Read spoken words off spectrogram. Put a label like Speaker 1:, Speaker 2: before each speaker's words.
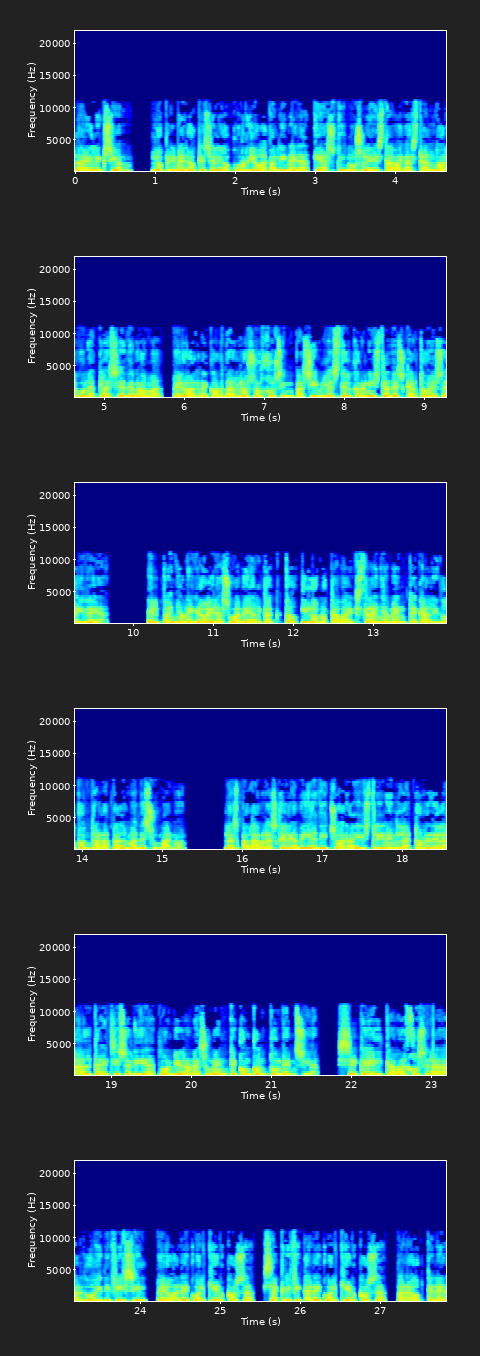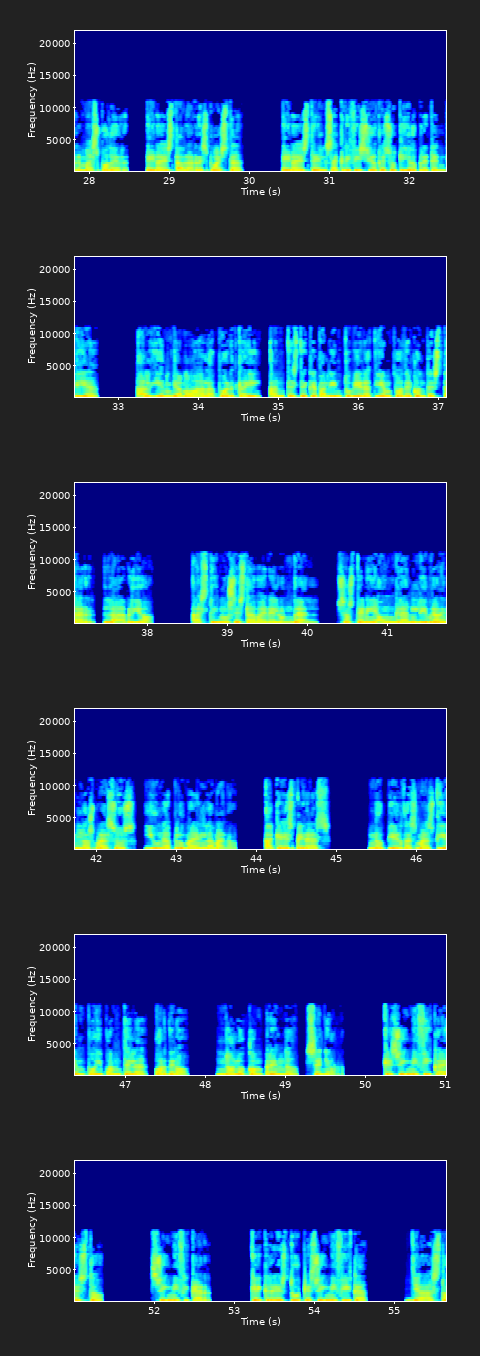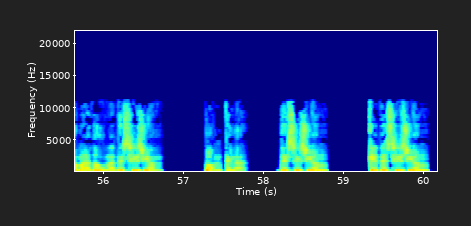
Speaker 1: La elección. Lo primero que se le ocurrió a Palin era que Astinus le estaba gastando alguna clase de broma, pero al recordar los ojos impasibles del cronista descartó esa idea. El paño negro era suave al tacto y lo notaba extrañamente cálido contra la palma de su mano. Las palabras que le había dicho a Raistlin en la torre de la alta hechicería volvieron a su mente con contundencia. Sé que el trabajo será arduo y difícil, pero haré cualquier cosa, sacrificaré cualquier cosa, para obtener más poder. ¿Era esta la respuesta? ¿Era este el sacrificio que su tío pretendía? Alguien llamó a la puerta y, antes de que Palin tuviera tiempo de contestar, la abrió. Astinus estaba en el umbral. Sostenía un gran libro en los brazos, y una pluma en la mano. ¿A qué esperas? No pierdas más tiempo y póntela, ordenó. No lo comprendo, señor. ¿Qué significa esto? ¿Significar? ¿Qué crees tú que significa? Ya has tomado una decisión. Póntela. ¿Decisión? ¿Qué decisión?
